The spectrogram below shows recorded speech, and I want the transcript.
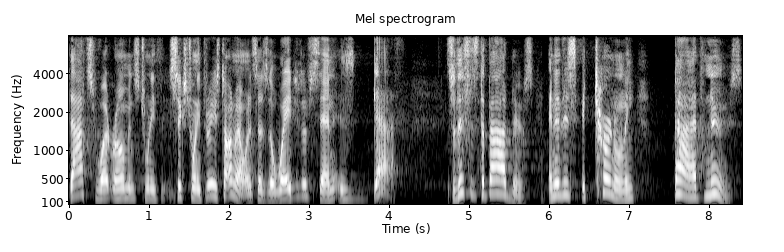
That's what Romans 26 23 is talking about when it says the wages of sin is death. So this is the bad news, and it is eternally bad news.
